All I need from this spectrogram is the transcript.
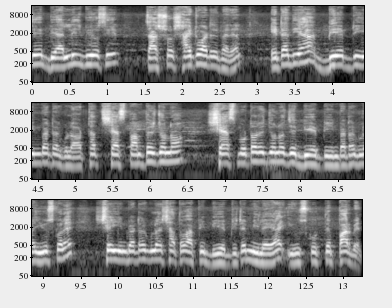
যে বিয়াল্লিশ বিওসির চারশো ষাট ওয়াটের প্যানেল এটা দিয়া বিএফডি ইনভার্টারগুলো অর্থাৎ শ্যাস পাম্পের জন্য শ্যাস মোটরের জন্য যে বিএফডি ইনভার্টারগুলো ইউজ করে, সেই ইনভার্টারগুলোর সাথেও আপনি বিএফডিটা মিলাইয়া ইউজ করতে পারবেন।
